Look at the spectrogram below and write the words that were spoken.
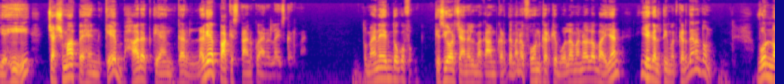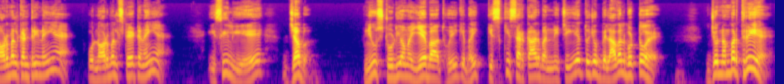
यही चश्मा पहन के भारत के एंकर लगे पाकिस्तान को एनालाइज करना तो मैंने एक दो को किसी और चैनल में काम करते, मैंने फ़ोन करके बोला, मैंने बोला, भाईजान, ये गलती मत कर देना तुम। वो नॉर्मल कंट्री नहीं है, वो नॉर्मल स्टेट नहीं है। इसीलिए जब न्यूज़ स्टूडियो में यह बात हुई कि भाई किसकी सरकार बननी चाहिए तो जो बिलावल भुट्टो है, जो नंबर थ्री है,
